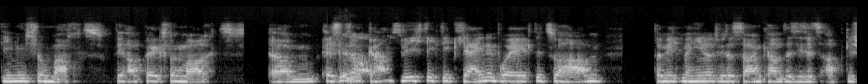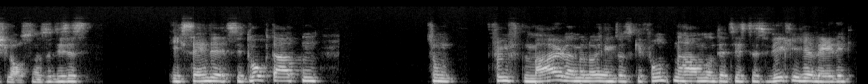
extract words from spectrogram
Die Mischung macht's, die Abwechslung macht's. Ähm, es genau. ist auch ganz wichtig, die kleinen Projekte zu haben, damit man hin und wieder sagen kann, das ist jetzt abgeschlossen. Also dieses, ich sende jetzt die Druckdaten zum fünften Mal, weil wir noch irgendwas gefunden haben und jetzt ist es wirklich erledigt.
